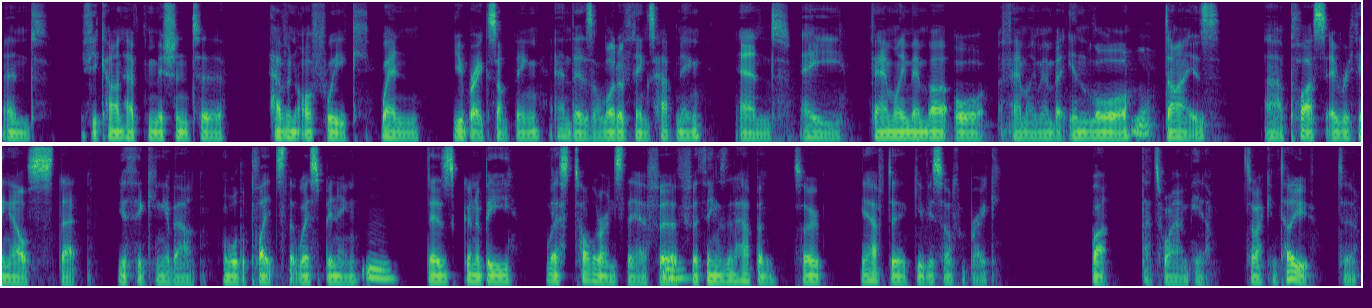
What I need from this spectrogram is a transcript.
And if you can't have permission to have an off week when you break something and there's a lot of things happening and a family member or a family member in law yeah. dies, uh, plus everything else that you're thinking about, all the plates that we're spinning, mm. there's going to be less tolerance there for, mm. for things that happen. So you have to give yourself a break. But that's why I'm here. So I can tell you to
